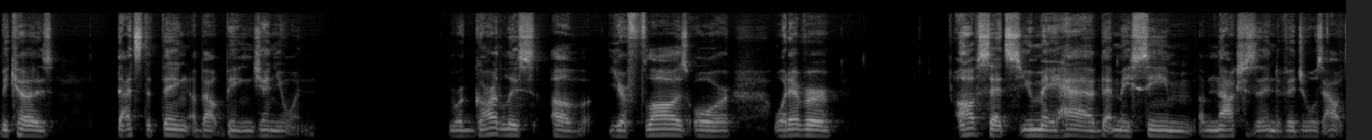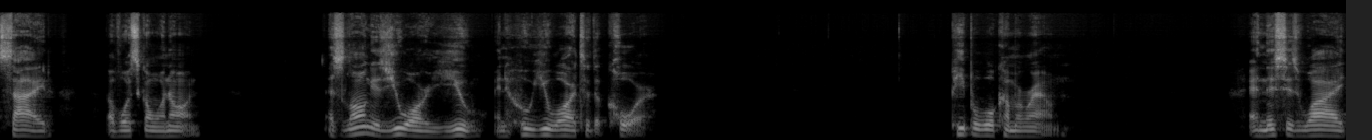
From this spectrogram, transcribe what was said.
Because that's the thing about being genuine. Regardless of your flaws or whatever offsets you may have that may seem obnoxious to individuals outside of what's going on as long as you are you and who you are to the core, people will come around. And this is why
